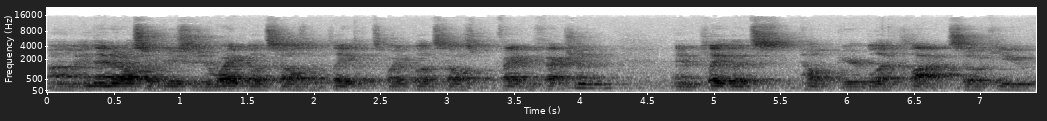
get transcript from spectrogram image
Um, and then it also produces your white blood cells and platelets. White blood cells fight infection, and platelets help your blood clot. So if you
